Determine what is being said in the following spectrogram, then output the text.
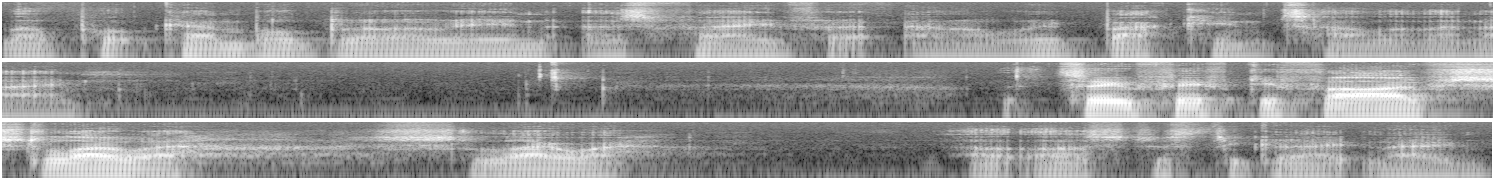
they'll put Kemble Brewery in as favourite and I'll be back in tell of the name. The 255 Shloer. Shloer. That's just a great name.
